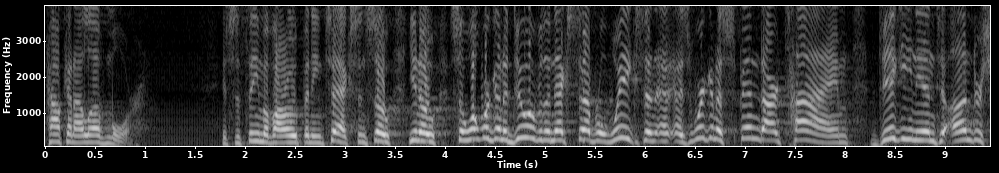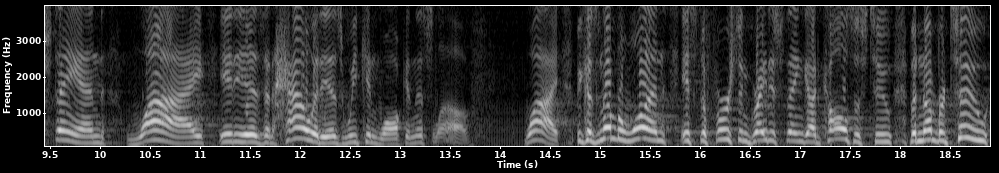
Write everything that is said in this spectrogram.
How can I love more? It's the theme of our opening text. And so, you know, so what we're going to do over the next several weeks and uh, as we're going to spend our time digging in to understand why it is and how it is we can walk in this love. Why? Because number one, it's the first and greatest thing God calls us to, but number two,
